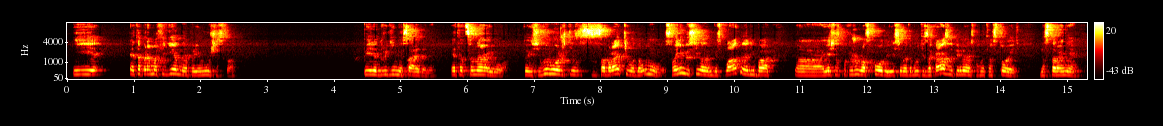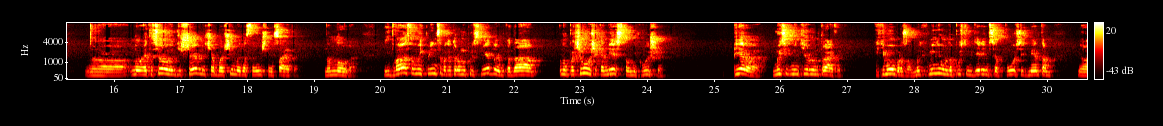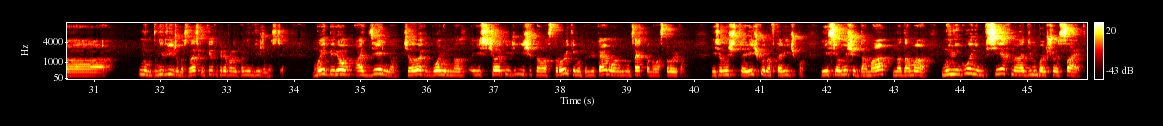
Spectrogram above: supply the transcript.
И это прям офигенное преимущество перед другими сайтами это цена его. То есть вы можете собрать его ну, своими силами бесплатно, либо э, я сейчас покажу расходы, если вы это будете заказывать, примерно сколько это стоит на стороне. Э, но это все равно дешевле, чем большие многостраничные сайты. Намного. И два основных принципа, которые мы преследуем, когда... Ну, почему вообще конверсия у них выше? Первое. Мы сегментируем трафик. Каким образом? Мы как минимум, допустим, делимся по сегментам э, ну, в недвижимости. Давайте конкретно пример по недвижимости мы берем отдельно, человека гоним, на, если человек ищет новостройки, мы привлекаем его на сайт по новостройкам. Если он ищет вторичку, на вторичку. Если он ищет дома, на дома. Мы не гоним всех на один большой сайт.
